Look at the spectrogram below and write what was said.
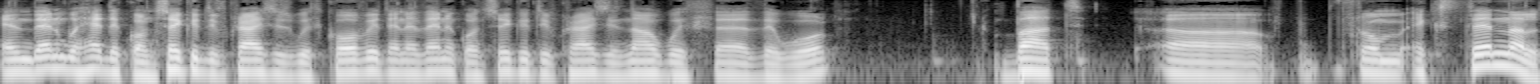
And then we had a consecutive crisis with COVID and then a consecutive crisis now with uh, the war. But uh, from external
